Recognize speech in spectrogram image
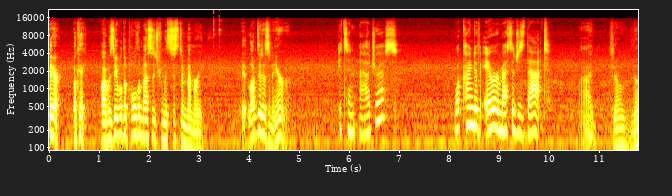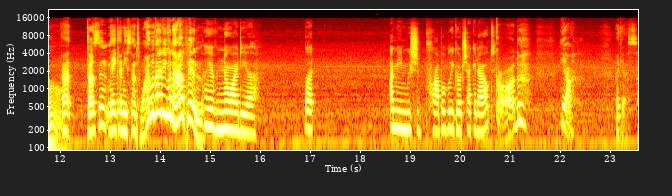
There. Okay. I was able to pull the message from the system memory. It logged it as an error. It's an address? What kind of error message is that? I don't know. That doesn't make any sense. Why would that even happen? I have no idea. But. I mean, we should probably go check it out. God. Yeah, I guess.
